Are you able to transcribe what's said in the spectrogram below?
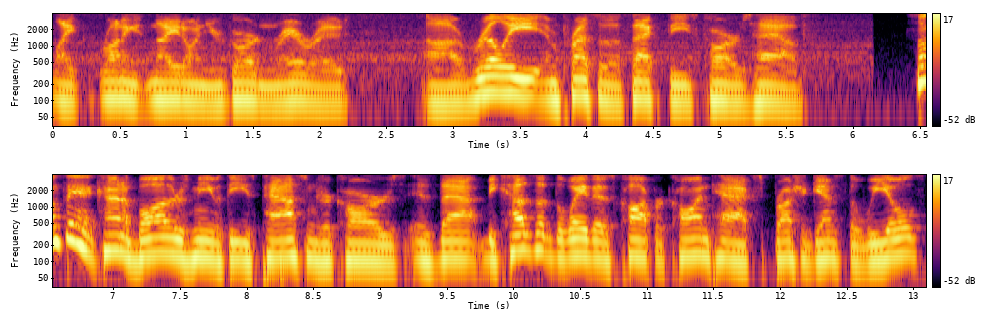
like running at night on your garden railroad. Uh, really impressive effect these cars have. Something that kind of bothers me with these passenger cars is that because of the way those copper contacts brush against the wheels,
